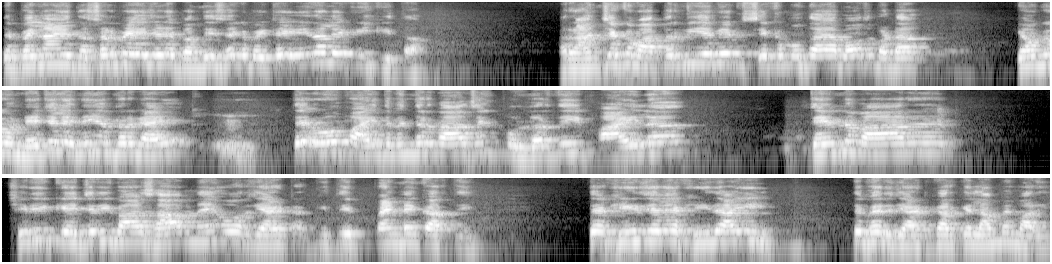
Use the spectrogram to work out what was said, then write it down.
ਤੇ ਪਹਿਲਾਂ ਇਹ ਦੱਸਣ ਪਏ ਜਿਹੜੇ ਬੰਦੀ ਸਿੰਘ ਬੈਠੇ, ਇਹਨਾਂ ਲਈ ਕੀ ਕੀਤਾ? ਰਾਂਚਕ ਮਾਤਰ ਵੀ ਇਹ ਵੀ ਇੱਕ ਸਿੱਖ ਮੁੱਦਾ ਆ, ਬਹੁਤ ਵੱਡਾ, ਕਿਉਂਕਿ ਉਹ ਨਿਜਲੇ ਨਹੀਂ ਅੰਦਰ ਗਏ। ਤੇ ਉਹ ਭਾਈ ਦਵਿੰਦਰਪਾਲ ਸਿੰਘ ਭੁੱਲਰ ਦੀ ਫਾਈਲ ਤਿੰਨ ਵਾਰ ਸ਼੍ਰੀ ਕੇਜਰੀਵਾਲ ਸਾਹਿਬ ਨੇ ਉਹ ਰਿਜੈਕਟ ਕੀਤੀ ਪੈਂਡਿੰਗ ਕਰਤੀ। ਤੇ ਅਖੀਰ ਜਿਹੜੇ ਅਖੀਰ ਆਈ ਤੇ ਫਿਰ ਰਿਜੈਕਟ ਕਰਕੇ ਲਾਂਭੇ ਮਾਰੀ।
